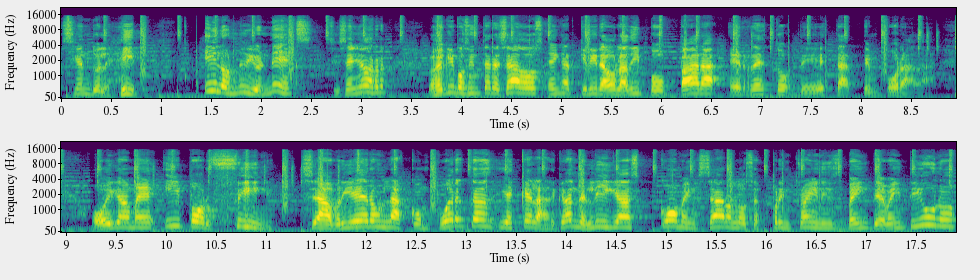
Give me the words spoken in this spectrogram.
siendo el hit. Y los New York Knicks, sí señor, los equipos interesados en adquirir a Oladipo para el resto de esta temporada. Óigame, y por fin se abrieron las compuertas y es que las grandes ligas comenzaron los Spring Trainings 2021,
